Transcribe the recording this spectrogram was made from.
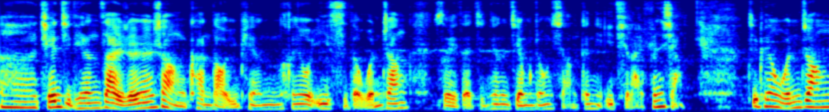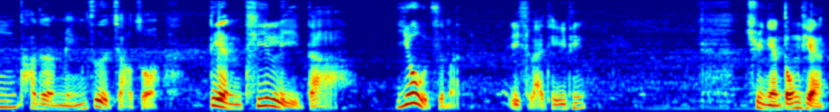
呃，前几天在人人上看到一篇很有意思的文章，所以在今天的节目中想跟你一起来分享这篇文章。它的名字叫做《电梯里的柚子们》。一起来听一听。去年冬天，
